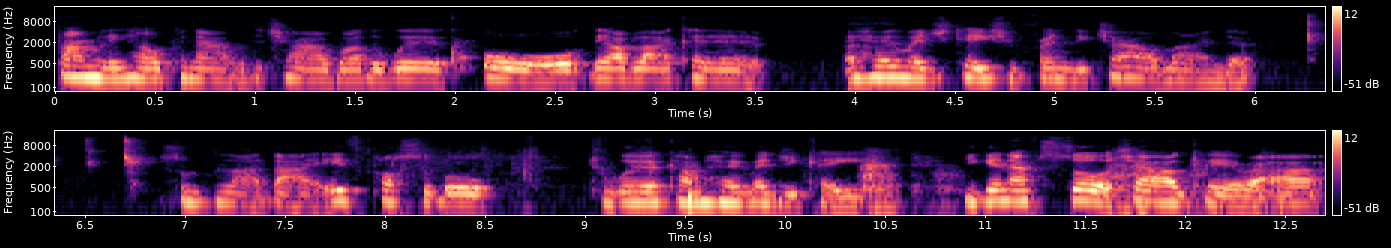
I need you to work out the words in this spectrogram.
family helping out with the child while they work, or they have like a, a home education friendly childminder, something like that. It is possible to work and home educate. You're to have to sort childcare out,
